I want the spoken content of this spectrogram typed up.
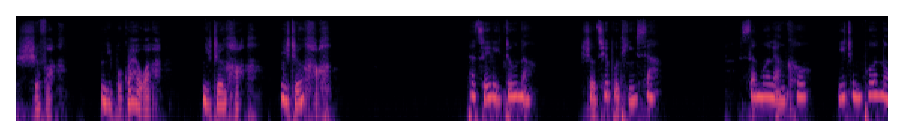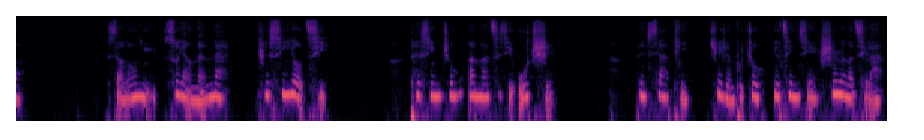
师傅。”你不怪我了，你真好，你真好。他嘴里嘟囔，手却不停下，三摸两抠，一阵拨弄。小龙女素养难耐，春心又起，她心中暗骂自己无耻，但下体却忍不住又渐渐湿润了起来。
